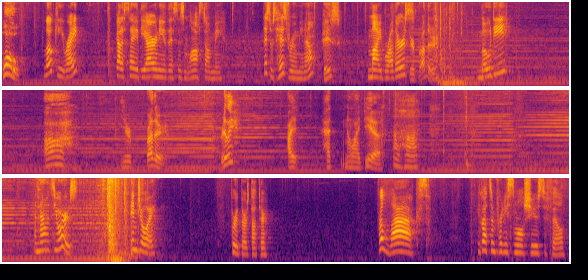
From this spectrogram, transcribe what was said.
Whoa! Loki, right? Gotta say, the irony of this isn't lost on me. This was his room, you know? His? My brother's. Your brother? Modi? Ah, your brother. Really? I had no idea. Uh-huh. And now it's yours. Enjoy. Brudthor's Relax. You've got some pretty small shoes to fill.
